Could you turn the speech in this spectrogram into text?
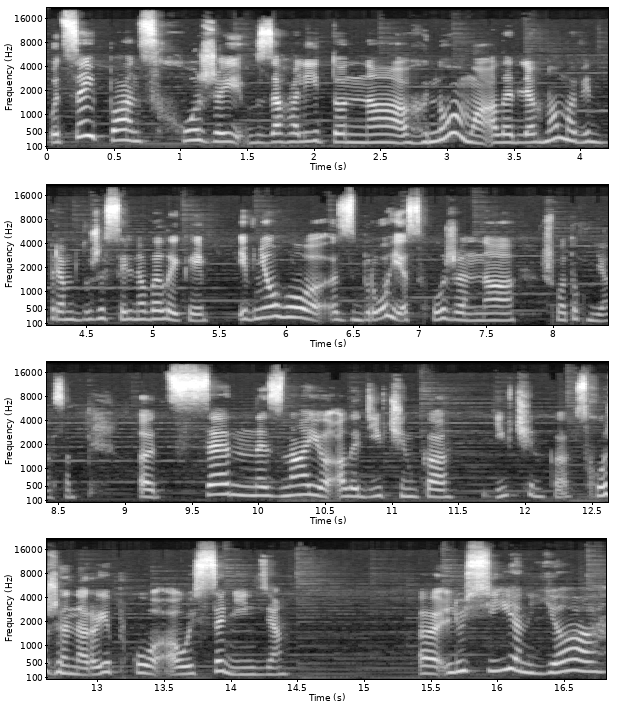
Оцей пан схожий взагалі-то на гнома, але для гнома він прям дуже сильно великий. І в нього зброя схожа на шматок м'яса. Е, Це не знаю, але дівчинка. Дівчинка схожа на рибку, а ось це ніндзя. Е, Люсієн, я.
